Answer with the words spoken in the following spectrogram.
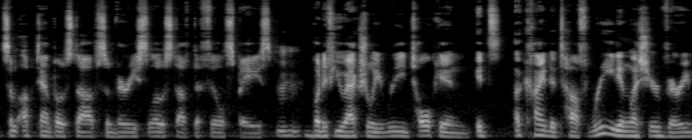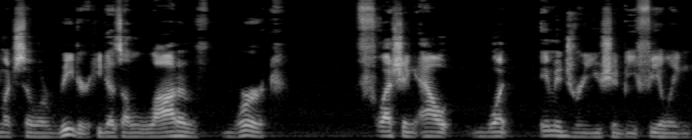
some up tempo stuff, some very slow stuff to fill space. Mhm. But if you actually read Tolkien, it's a kind of tough read unless you're very much so a reader. He does a lot of work fleshing out what imagery you should be feeling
